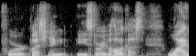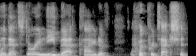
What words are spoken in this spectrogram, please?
for questioning the story of the Holocaust. Why would that story need that kind of protection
